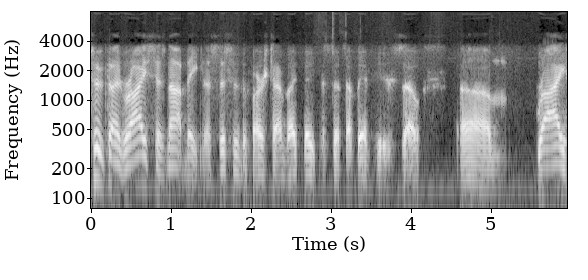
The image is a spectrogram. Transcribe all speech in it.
two things. Rice has not beaten us. This is the first time they've beaten us since I've been here. So um, Rice,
